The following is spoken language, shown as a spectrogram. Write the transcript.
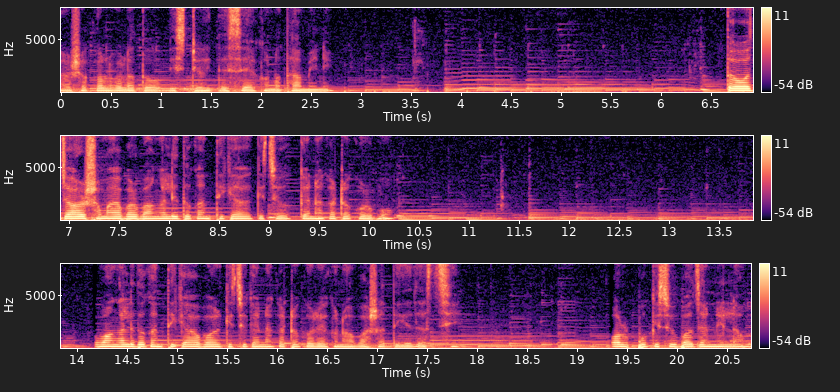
আর সকালবেলা তো বৃষ্টি হইতেছে এখনও থামেনি। তো যাওয়ার সময় আবার বাঙালি দোকান থেকে কিছু কেনাকাটা করব। বাঙালি দোকান থেকে আবার কিছু কেনাকাটা করে এখন আবার বাসার দিকে যাচ্ছি। অল্প কিছু বাজার নিলাম।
